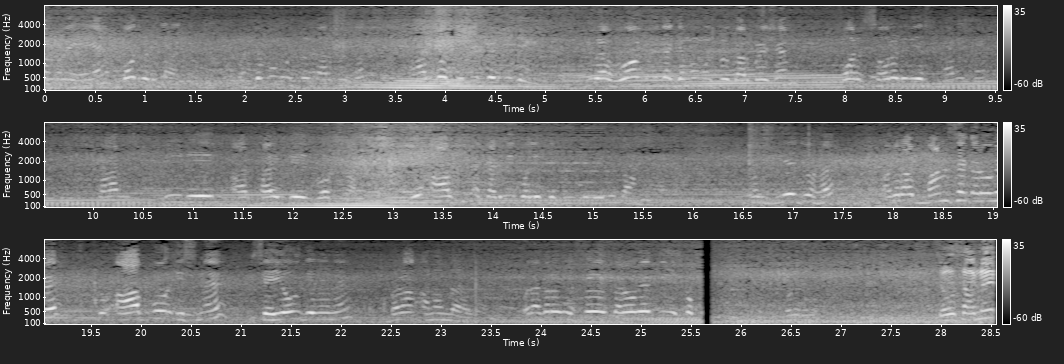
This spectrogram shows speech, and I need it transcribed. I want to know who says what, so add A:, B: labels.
A: बन रहे हैं, बहुत बड़ी बात है। जम्मू म्यूनसिपल कॉर्पोरेशन आपको सर्टिफिकेट भी देगी you have work with Jammu municipal corporation for solid waste management for three days और फाइव डेज़ वर्कशॉप ये आपकी एकेडमिक क्वालिफिकेशन के लिए भी काम होगा और ये जो है, अगर आप मन से करोगे तो आपको इसमें सहयोग देने में बड़ा आनंद आएगा। और अगर इससे करोगे कि इसको
B: चलो सामने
